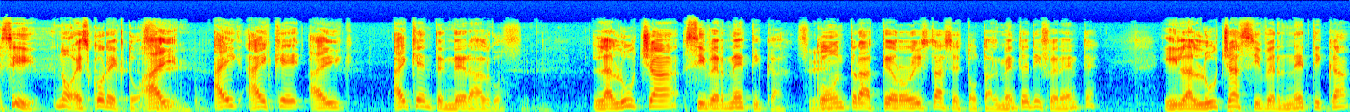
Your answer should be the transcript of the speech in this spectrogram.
sí, no, es correcto. Hay, hay, hay, que, hay, hay que entender algo. la lucha cibernética contra terroristas es totalmente diferente y la lucha cibernética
